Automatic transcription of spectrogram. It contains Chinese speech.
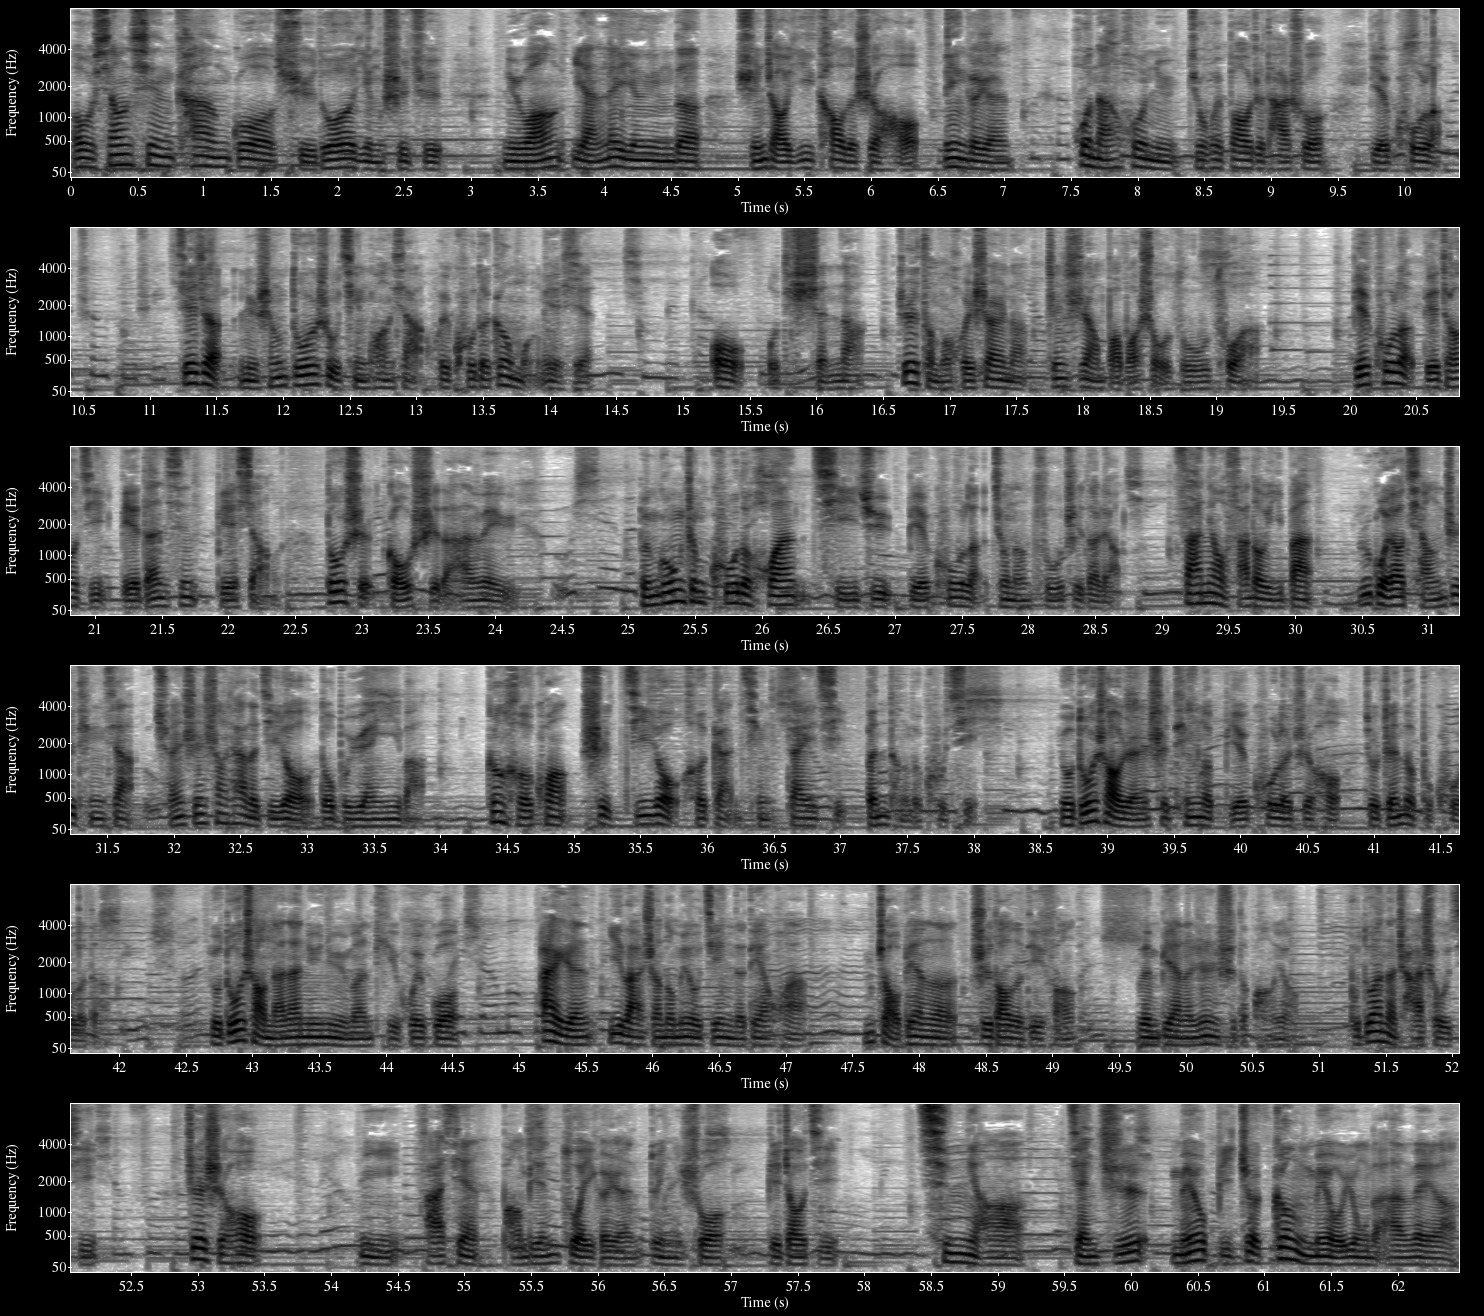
哦，相信看过许多影视剧，女王眼泪盈盈的寻找依靠的时候，另一个人，或男或女，就会抱着她说：“别哭了。”接着，女生多数情况下会哭得更猛烈些。哦，我的神呐，这是怎么回事呢？真是让宝宝手足无措啊！别哭了，别着急，别担心，别想了，都是狗屎的安慰语。本宫正哭得欢，起一句“别哭了”就能阻止得了。撒尿撒到一半，如果要强制停下，全身上下的肌肉都不愿意吧？更何况是肌肉和感情在一起奔腾的哭泣。有多少人是听了“别哭了”之后就真的不哭了的？有多少男男女女们体会过，爱人一晚上都没有接你的电话？你找遍了知道的地方，问遍了认识的朋友，不断的查手机。这时候，你发现旁边坐一个人对你说：“别着急，亲娘啊！”简直没有比这更没有用的安慰了。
